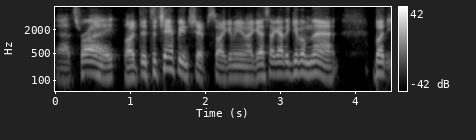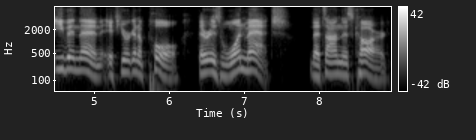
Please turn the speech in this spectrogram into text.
That's right. But it's a championship, so I mean, I guess I got to give them that. But even then, if you're going to pull, there is one match that's on this card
